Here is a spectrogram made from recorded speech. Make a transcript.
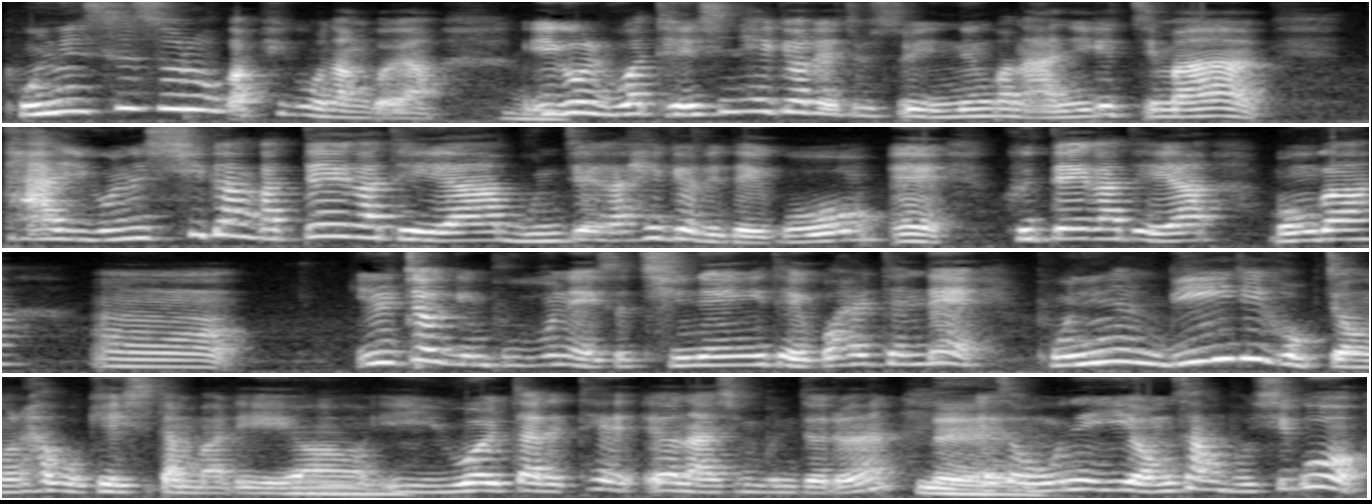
본인 스스로가 피곤한 거야. 음. 이걸 누가 대신 해결해 줄 수 있는 건 아니겠지만 다 이거는 시간과 때가 돼야 문제가 해결이 되고 예, 그 때가 돼야 뭔가 어 일적인 부분에 있어 진행이 되고 할 텐데 본인은 미리 걱정을 하고 계시단 말이에요. 음. 이 6월달에 태어나신 분들은 네. 그래서 오늘 이 영상 보시고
